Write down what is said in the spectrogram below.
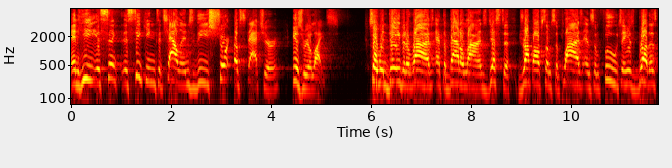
and he is, is seeking to challenge these short of stature Israelites. So when David arrives at the battle lines just to drop off some supplies and some food to his brothers,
